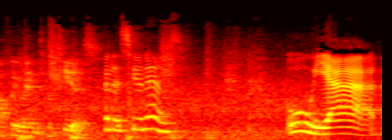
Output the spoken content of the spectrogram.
I thought you went tortillas. Oh, let's see your nails. Oh yeah,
